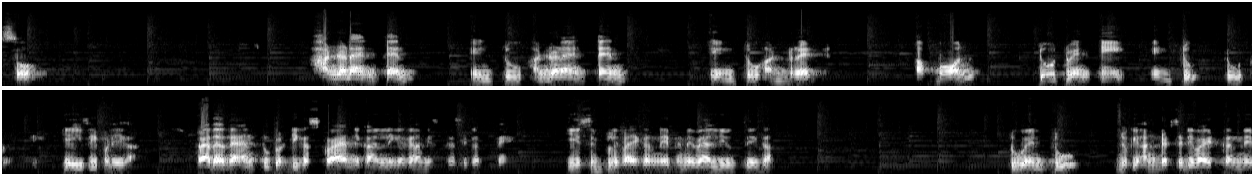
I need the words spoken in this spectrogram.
So so, 110 into 110 into 100 upon 220 into 220 ये इजी पड़ेगा। Rather देन 220 का स्क्वायर निकालने के अगर हम इस तरह से करते हैं, ये सिंप्लीफाई करने पे हमें वैल्यू देगा टू एंड टू जो कि 100 से डिवाइड करने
